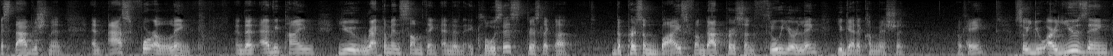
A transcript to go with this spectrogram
establishment and ask for a link. And then every time you recommend something and then it closes, there's like a the person buys from that person through your link, you get a commission. Okay? So you are using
